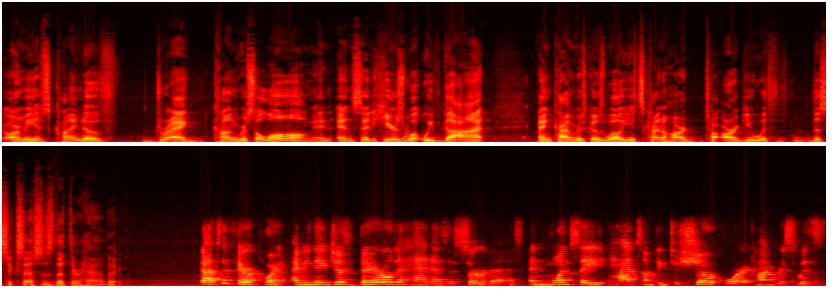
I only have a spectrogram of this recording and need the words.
Army has kind of dragged Congress along and, and said, here's what we've got. And Congress goes, well, it's kind of hard to argue with the successes that they're having. That's a fair point. I mean, they just barreled ahead as a service. And once they had something to show for it, Congress was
